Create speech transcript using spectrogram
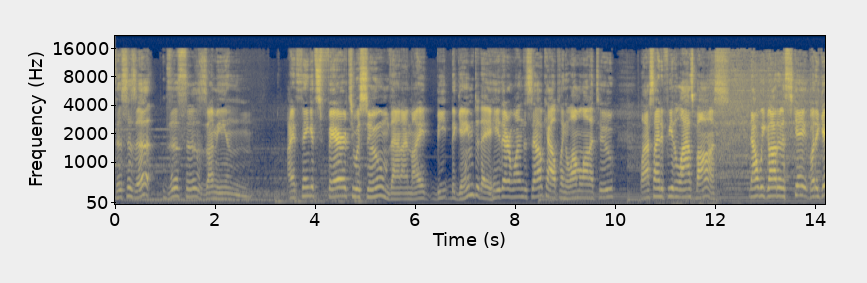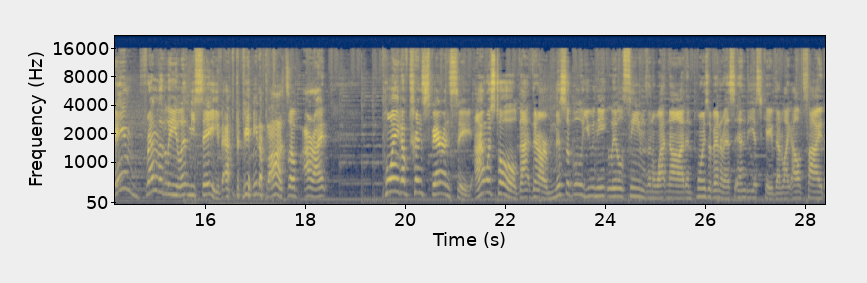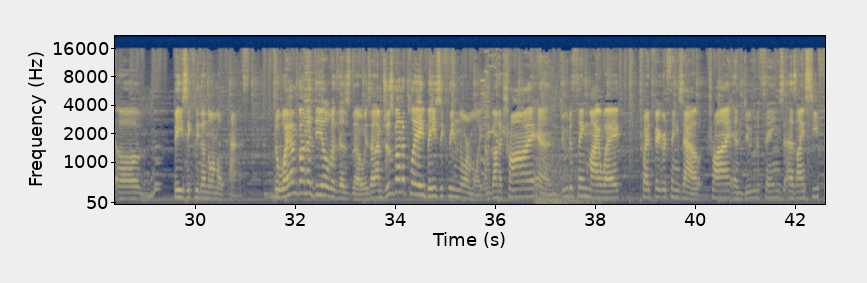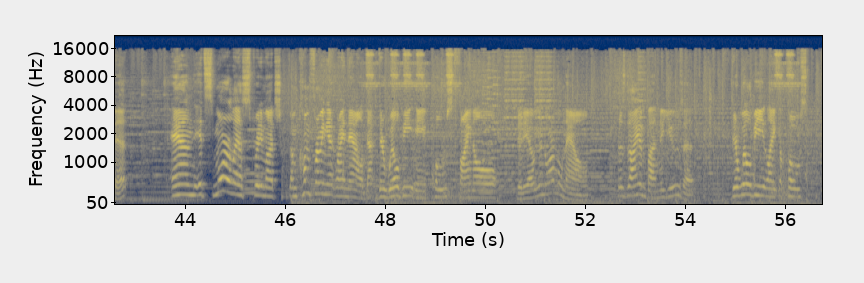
This is it. This is, I mean, I think it's fair to assume that I might beat the game today. Hey there, one the SoCal playing Lana 2. Last night defeated the last boss. Now we gotta escape, but a game friendly let me save after beating the boss, so alright. Point of transparency. I was told that there are missable, unique little scenes and whatnot, and points of interest in the escape that are like outside of basically the normal path. The way I'm gonna deal with this though is that I'm just gonna play basically normally. I'm gonna try and do the thing my way, try to figure things out, try and do the things as I see fit. And it's more or less pretty much, I'm confirming it right now, that there will be a post-final video. You're normal now. Press the item button to use it. There will be like a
